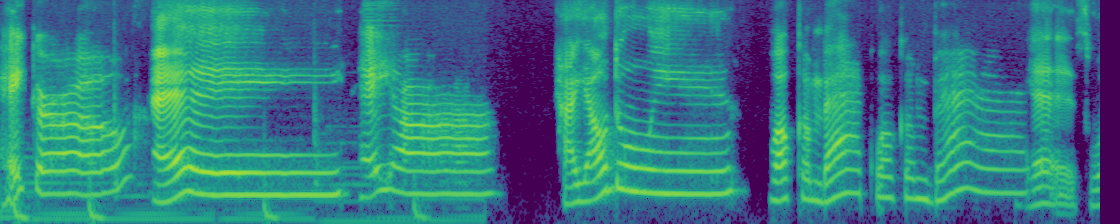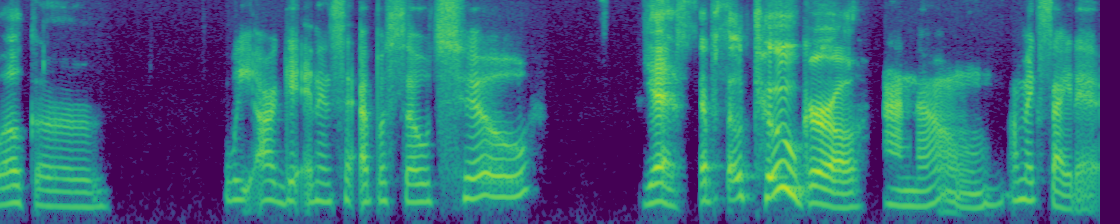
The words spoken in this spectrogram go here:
Hey, girl. Hey. Hey, y'all. How y'all doing? Welcome back. Welcome back. Yes, welcome. We are getting into episode two. Yes, episode two, girl. I know. I'm excited.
